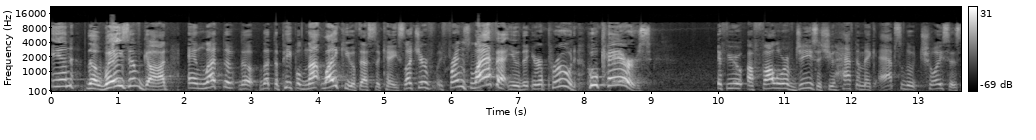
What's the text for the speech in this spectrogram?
in the ways of God and let the, the, let the people not like you if that's the case. Let your friends laugh at you that you're a prude. Who cares? If you're a follower of Jesus, you have to make absolute choices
